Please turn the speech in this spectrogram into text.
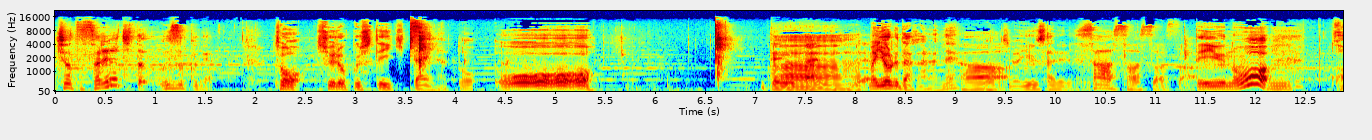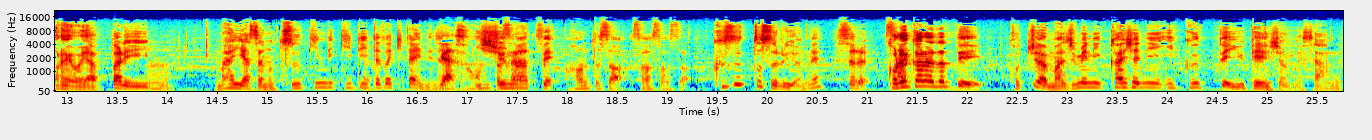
ちょっとそれはちょっとうずくね。そう収録していきたいなと。おーおーおーおー。っていう感じで。まあ夜だからね。こっちは許されるそうそうそうそう。っていうのを、うん。これをやっぱりうん。毎朝の通勤で聞いていただきたいね。なんか一周回って。ほんとそう。そうそうそう。クスッとするよね。する。これからだってこっちは真面目に会社に行くっていうテンションでさ、うん。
